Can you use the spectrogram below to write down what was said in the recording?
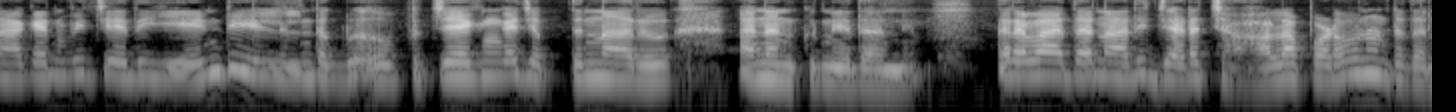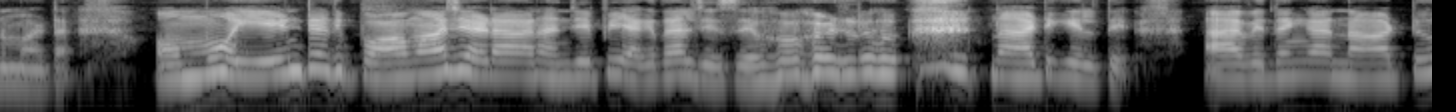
నాకు అనిపించేది ఏంటి వీళ్ళు ఇంత ప్రత్యేకంగా చెప్తున్నారు? అని అనుకునేదాన్ని. తర్వాత నాది జడ చాలా పొడవును ఉంటుంది అనమాట అమ్మో! ఏంటి అది పామా జడ? అని అని చెప్పి ఎగతాలు చేసేవాళ్ళు నాటికి వెళ్తే ఆ విధంగా నాటు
